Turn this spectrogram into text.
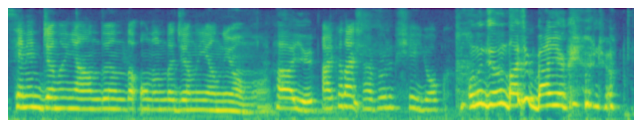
Senin canın yandığında onun da canı yanıyor mu? Hayır. Arkadaşlar böyle bir şey yok. Onun canını daha çok ben yakıyorum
